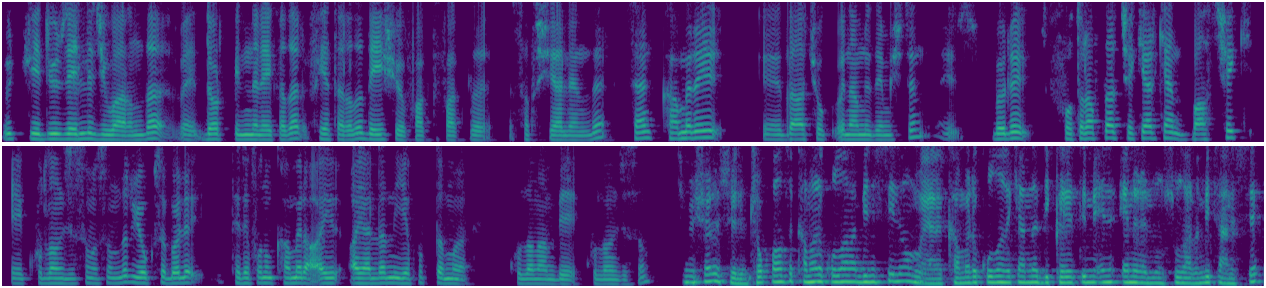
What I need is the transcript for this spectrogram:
3750 civarında ve 4000 liraya kadar fiyat aralığı değişiyor farklı farklı satış yerlerinde. Sen kamerayı e, daha çok önemli demiştin. E, böyle fotoğraflar çekerken bas çek e, kullanıcısı mısındır yoksa böyle telefonun kamera ay- ayarlarını yapıp da mı kullanan bir kullanıcısın? Şimdi şöyle söyleyeyim. Çok fazla kamera kullanan birisi değilim ama yani kamera kullanırken de dikkat ettiğim en, en önemli unsurlardan bir tanesi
